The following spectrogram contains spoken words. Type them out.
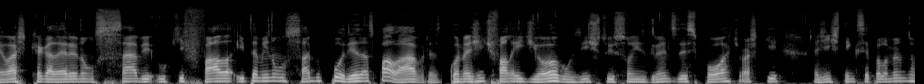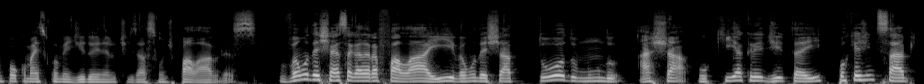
Eu acho que a galera não sabe o que fala e também não sabe o poder das palavras. Quando a gente fala aí de órgãos e instituições grandes desse porte, eu acho que a gente tem que ser pelo menos um pouco mais comedido aí na utilização de palavras. Vamos deixar essa galera falar aí, vamos deixar todo mundo achar o que acredita aí, porque a gente sabe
